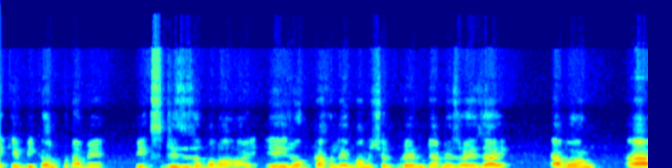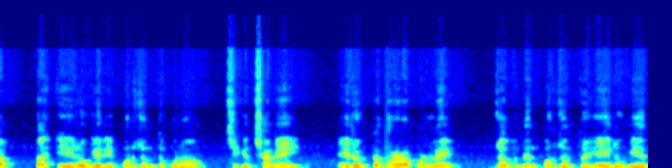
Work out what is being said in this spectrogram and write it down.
একে বিকল্প নামে পিক্স ডিজিজও বলা হয়। এই রোগটা হলে মানুষের ব্রেন ড্যামেজ হয়ে যায় এবং তা এই রোগের এ পর্যন্ত কোনো চিকিৎসা নেই। এই রোগটা ধরা পড়লে যতদিন পর্যন্ত এই রোগীর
